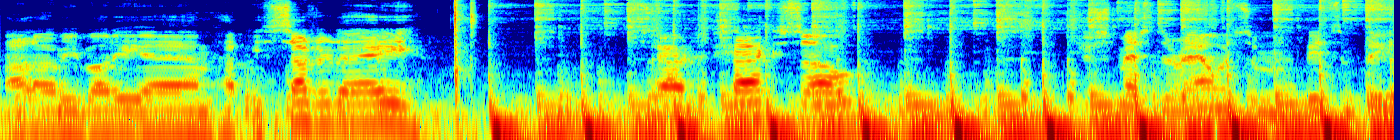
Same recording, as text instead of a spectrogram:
Hello everybody, um, happy Saturday. Started the track, so just messed around with some bits and pieces.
